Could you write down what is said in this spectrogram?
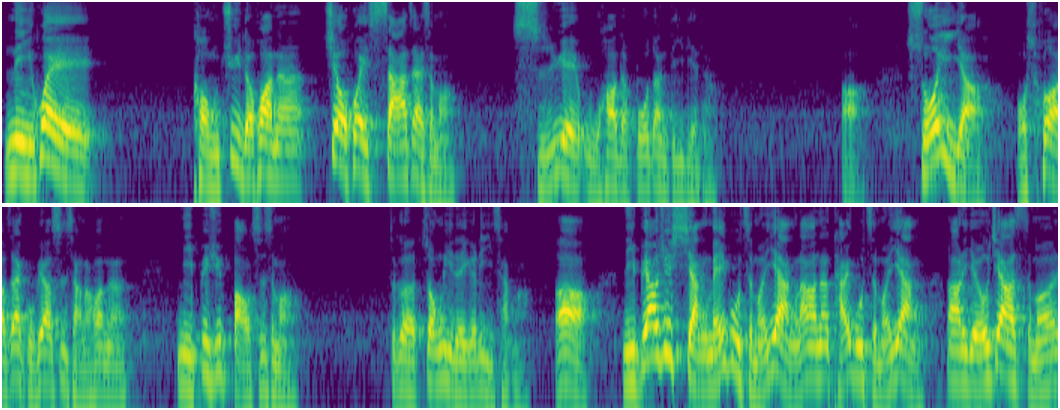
你会恐惧的话呢？就会杀在什么十月五号的波段低点呢？啊，所以啊，我说啊，在股票市场的话呢，你必须保持什么这个中立的一个立场啊啊，你不要去想美股怎么样，然后呢台股怎么样啊，油价怎么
